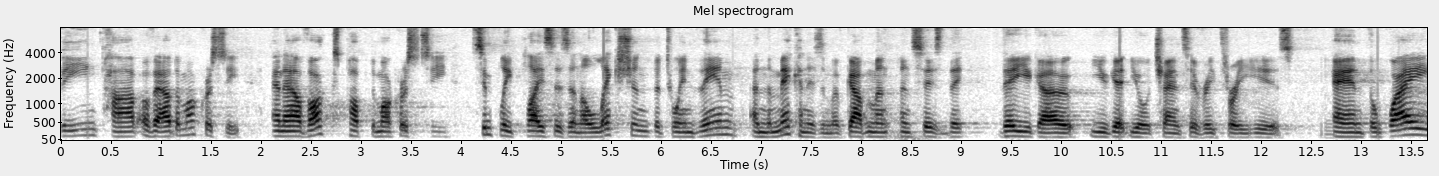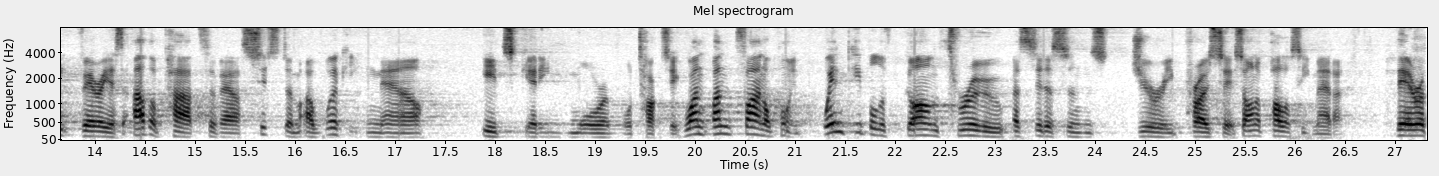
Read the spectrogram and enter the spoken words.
being part of our democracy. And our Vox Pop democracy simply places an election between them and the mechanism of government and says that there you go, you get your chance every three years. Mm. And the way various other parts of our system are working now, it's getting more and more toxic. One, one final point. When people have gone through a citizen's jury process on a policy matter, their,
